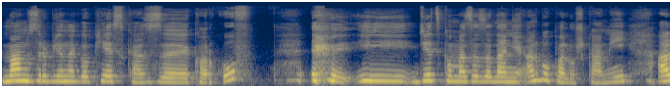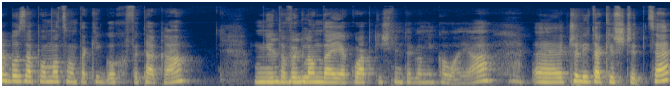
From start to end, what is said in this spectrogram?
Mam zrobionego pieska z korków. I dziecko ma za zadanie albo paluszkami, albo za pomocą takiego chwytaka U mnie to Mhm. wygląda jak łapki świętego Mikołaja, e, czyli takie szczypce.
